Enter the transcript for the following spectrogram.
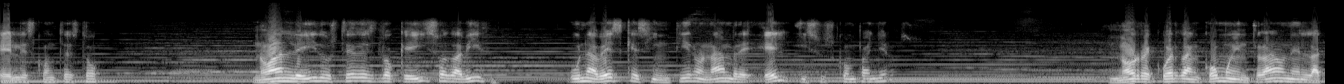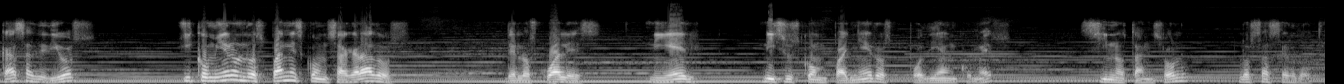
Él les contestó, ¿no han leído ustedes lo que hizo David una vez que sintieron hambre él y sus compañeros? ¿No recuerdan cómo entraron en la casa de Dios y comieron los panes consagrados, de los cuales ni él ni sus compañeros podían comer? sino tan solo los sacerdotes.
